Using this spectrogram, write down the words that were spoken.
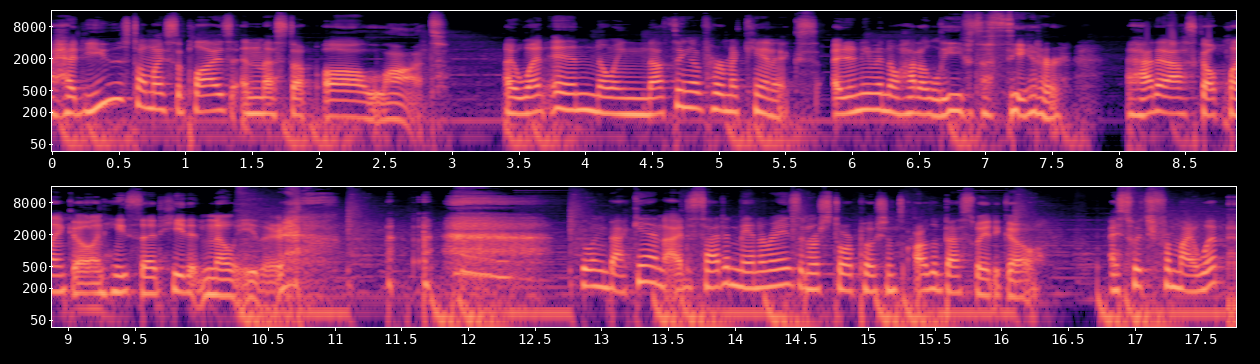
I had used all my supplies and messed up a lot. I went in knowing nothing of her mechanics. I didn't even know how to leave the theater. I had to ask Alplanko and he said he didn't know either. Going back in, I decided manta rays and restore potions are the best way to go. I switched from my whip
